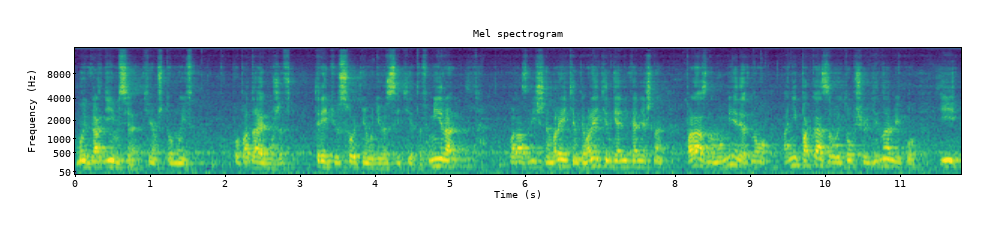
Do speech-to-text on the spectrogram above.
мы гордимся тем, что мы попадаем уже в третью сотню университетов мира по различным рейтингам. Рейтинги, они, конечно, по-разному мерят, но они показывают общую динамику. И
